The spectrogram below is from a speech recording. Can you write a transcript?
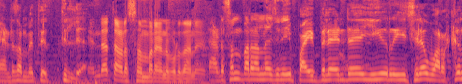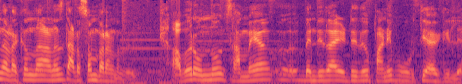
വേണ്ട സമയത്ത് എത്തില്ല. എന്താ തടസ്സം പറയണം പ്രധാനമായിട്ട്? തടസ്സം വെച്ചാൽ ഈ പൈപ്പ് ലൈന്റെ ഈ റീച്ചിലെ വർക്ക് നടക്കുന്നതാണ് തടസ്സം പറയണത്. അവരൊന്നും സമയബന്ധിതമായിട്ട് ഇത് പണി പൂർത്തിയാക്കില്ല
